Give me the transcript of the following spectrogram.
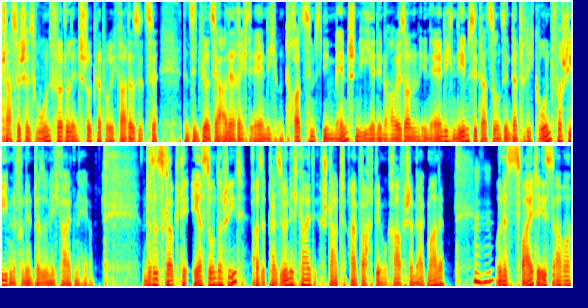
klassisches Wohnviertel in Stuttgart, wo ich gerade sitze, dann sind wir uns ja alle recht ähnlich. Und trotzdem sind die Menschen, die hier in den Häusern in ähnlichen Lebenssituationen sind, natürlich grundverschieden von den Persönlichkeiten her. Und das ist, glaube ich, der erste Unterschied, also Persönlichkeit statt einfach demografische Merkmale. Mhm. Und das zweite ist aber,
